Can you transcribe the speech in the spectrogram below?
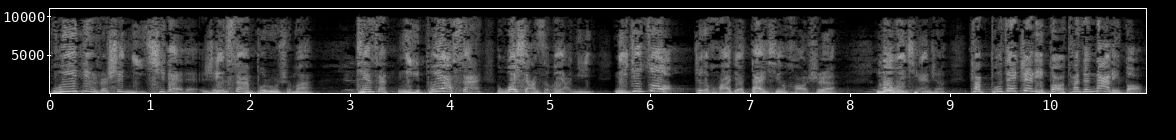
不一定说是你期待的。人算不如什么天算，你不要算，我想怎么样，你你就做。这个话叫“但行好事，莫问前程”。他不在这里报，他在那里报。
